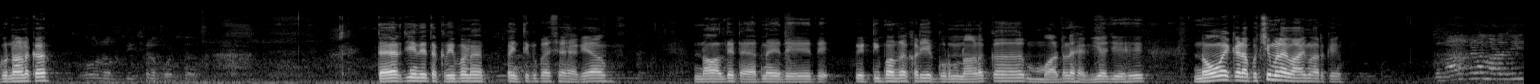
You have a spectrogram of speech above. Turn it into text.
ਗੁਰੂ ਨਾਨਕ? ਨਾ ਨੂੰ ਟਾਇਰ ਜੀ ਇਹਦੇ ਤਕਰੀਬਨ 35 ਕੁ ਪੈਸੇ ਹੈਗੇ ਆ। ਨਾਲ ਦੇ ਟਾਇਰ ਨੇ ਇਹਦੇ ਤੇ ਪੇਟੀ ਬੰਦ ਖੜੀ ਹੈ ਗੁਰੂ ਨਾਨਕ। ਮਾਡਲ ਹੈਗੀ ਆ ਜੀ ਇਹ। ਨੌਵੇਂ ਕਿਹੜਾ? ਪੁੱਛੀ ਮੜਾ ਆਵਾਜ਼ ਮਾਰ ਕੇ। ਦੁਕਾਨ ਕਿਹੜਾ ਮਾਡਲ ਜੀ?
